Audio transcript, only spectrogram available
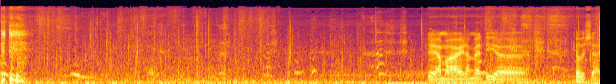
yeah, I'm alright. I'm at the uh, killer shack.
